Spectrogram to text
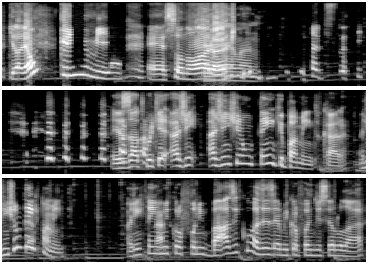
Aquilo ali é um crime é, sonoro. É, mano. Exato, porque a gente, a gente não tem equipamento, cara. A gente não tem É. equipamento. A gente tem Tá. um microfone básico, às vezes é microfone de celular.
